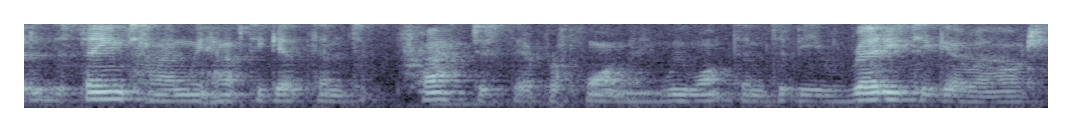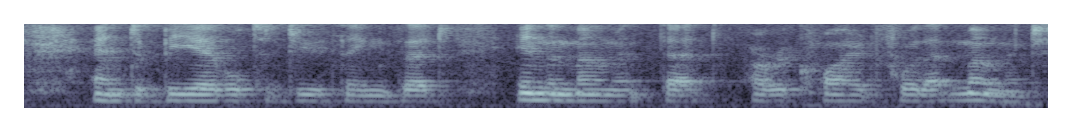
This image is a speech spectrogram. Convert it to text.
but at the same time, we have to get them to practice their performing. We want them to be ready to go out and to be able to do things that in the moment that are required for that moment.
